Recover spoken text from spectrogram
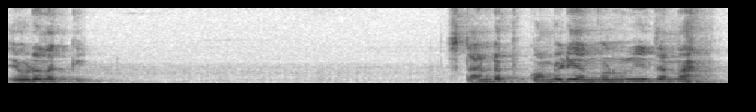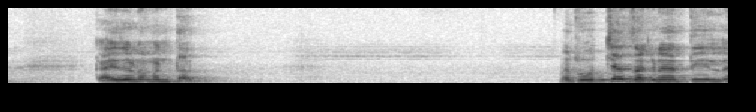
एवढं नक्की. स्टँडअप कॉमेडियन म्हणूनही त्यांना काही जण म्हणतात. पण रोजच्या जगण्यातील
